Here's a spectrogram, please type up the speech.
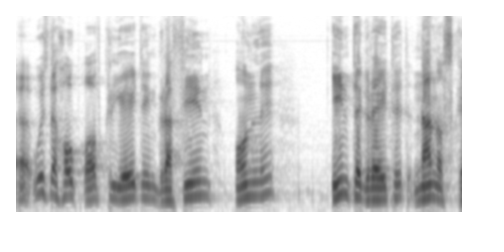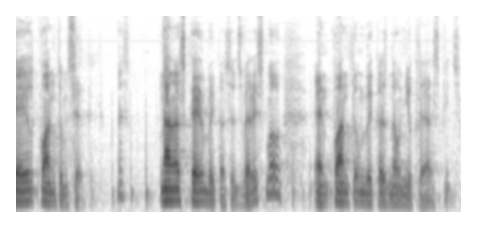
uh, with the hope of creating graphene-only integrated nanoscale quantum circuit. Yes? Nanoscale because it's very small, and quantum because no nuclear spins.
